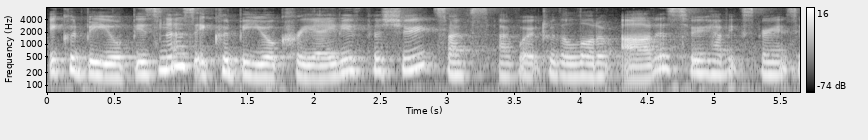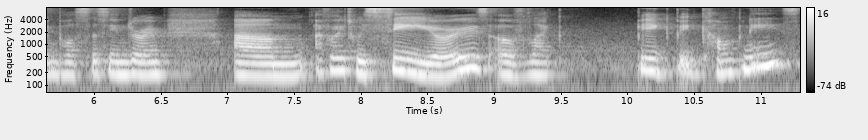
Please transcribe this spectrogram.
it could be your business, it could be your creative pursuits. I've, I've worked with a lot of artists who have experienced imposter syndrome. Um, I've worked with CEOs of like big, big companies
